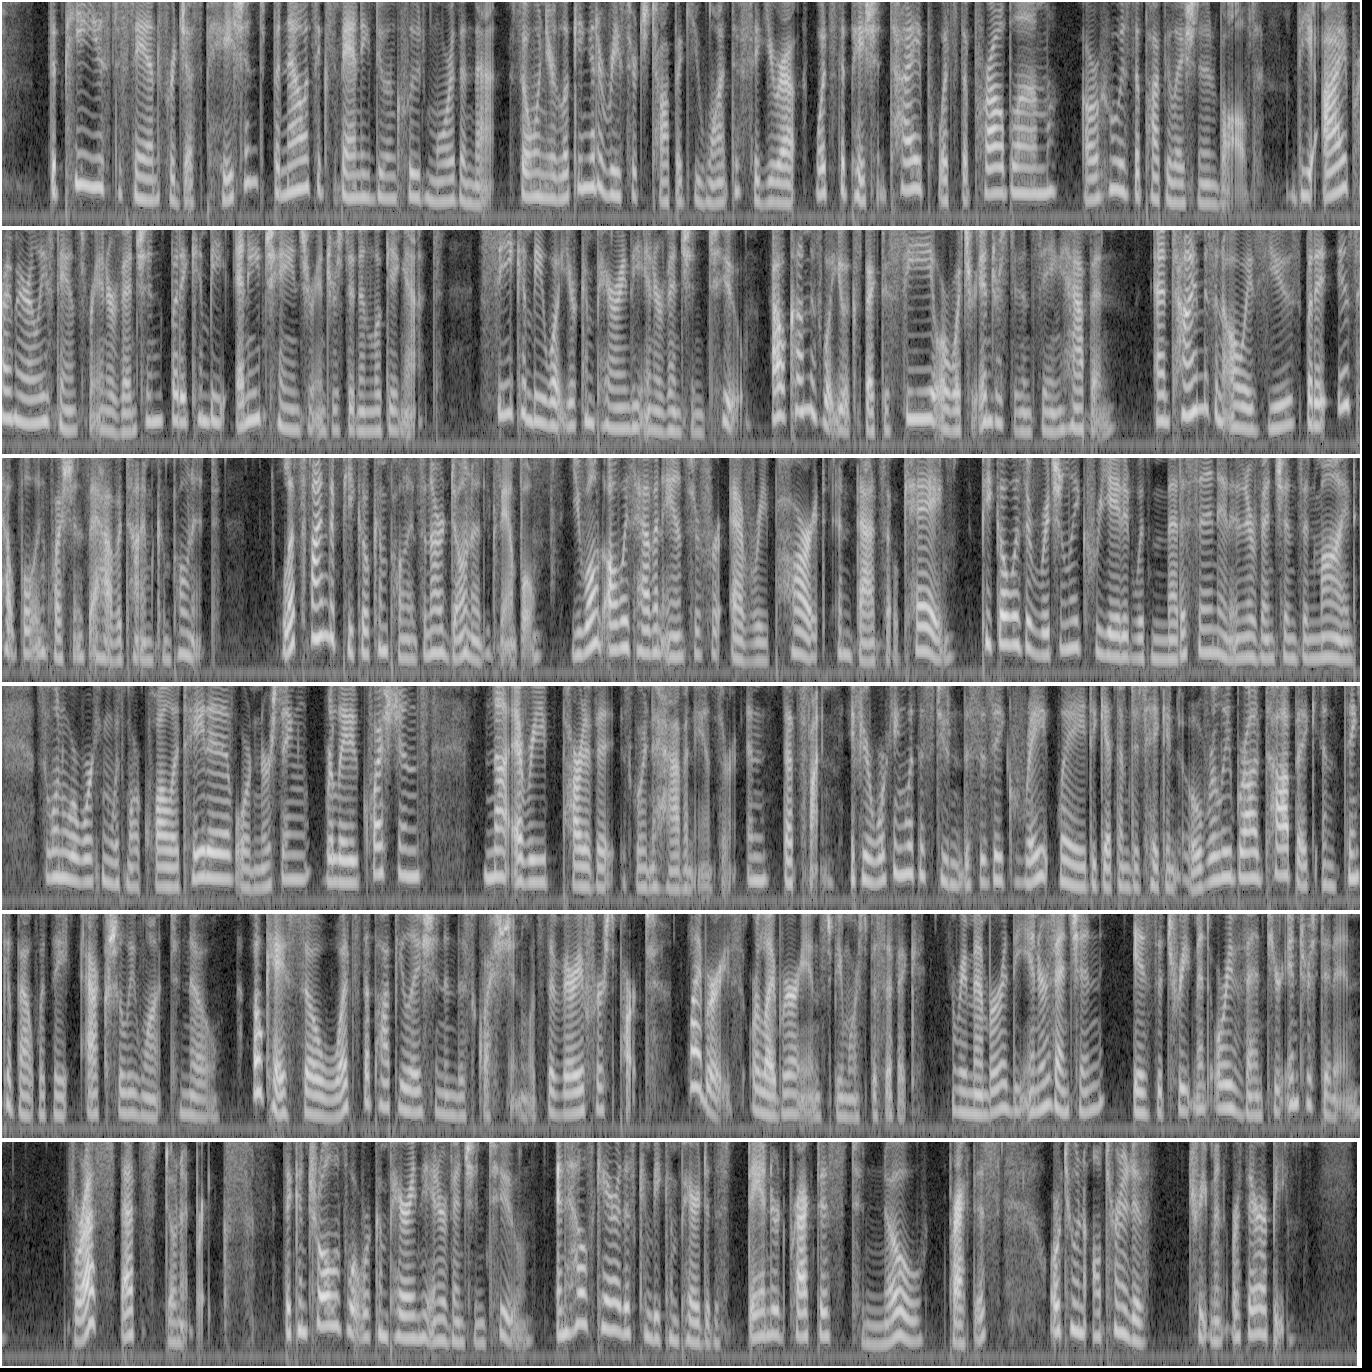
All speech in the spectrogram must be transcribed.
The P used to stand for just patient, but now it's expanding to include more than that. So when you're looking at a research topic, you want to figure out what's the patient type, what's the problem, or who is the population involved. The I primarily stands for intervention, but it can be any change you're interested in looking at. C can be what you're comparing the intervention to. Outcome is what you expect to see or what you're interested in seeing happen. And time isn't always used, but it is helpful in questions that have a time component. Let's find the PICO components in our donut example. You won't always have an answer for every part, and that's okay. PICO was originally created with medicine and interventions in mind, so when we're working with more qualitative or nursing related questions, not every part of it is going to have an answer, and that's fine. If you're working with a student, this is a great way to get them to take an overly broad topic and think about what they actually want to know. Okay, so what's the population in this question? What's the very first part? Libraries, or librarians to be more specific. Remember, the intervention is the treatment or event you're interested in. For us, that's donut breaks. The control is what we're comparing the intervention to. In healthcare, this can be compared to the standard practice, to no practice, or to an alternative treatment or therapy.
